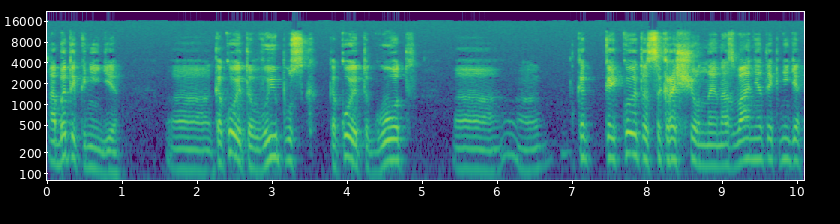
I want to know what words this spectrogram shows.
об этой книге. Э, какой это выпуск, какой это год, э, э, как, какое-то сокращенное название этой книги.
